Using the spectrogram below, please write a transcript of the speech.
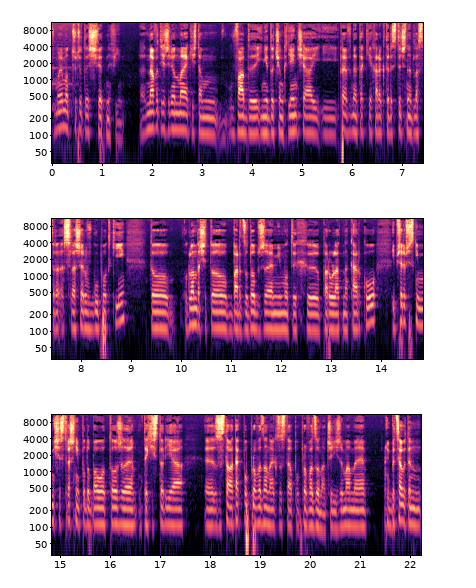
W moim odczuciu to jest świetny film. Nawet jeżeli on ma jakieś tam wady i niedociągnięcia i, i pewne takie charakterystyczne dla slasherów głupotki, to ogląda się to bardzo dobrze mimo tych y, paru lat na karku i przede wszystkim mi się strasznie podobało to, że ta historia została tak poprowadzona, jak została poprowadzona, czyli że mamy jakby cały ten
